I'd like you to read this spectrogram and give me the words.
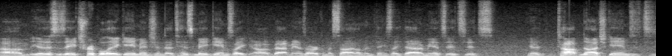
um, you know this is a AAA game engine that has made games like uh, Batman's Arkham Asylum and things like that. I mean, it's it's it's you know, top-notch games. It's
